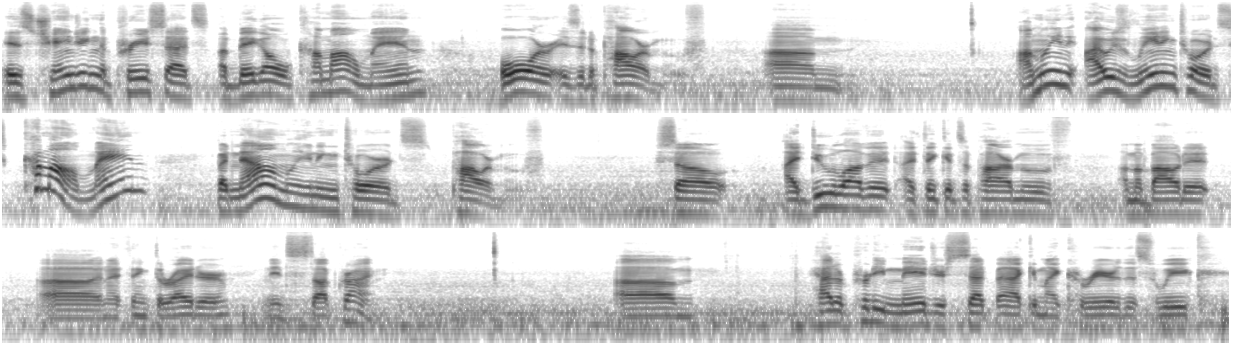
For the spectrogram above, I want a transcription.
is changing the presets a big old come on man or is it a power move? Um, I'm leaning I was leaning towards come on man, but now I'm leaning towards power move. So I do love it. I think it's a power move. I'm about it. Uh, and I think the writer needs to stop crying. Um, had a pretty major setback in my career this week.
